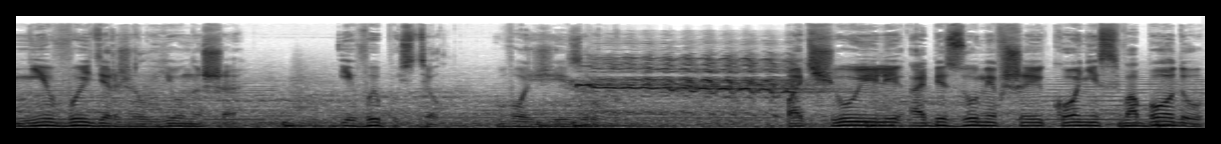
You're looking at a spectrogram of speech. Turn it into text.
Не выдержал юноша и выпустил вожжи из рук. Почуяли обезумевшие кони свободу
